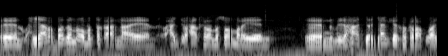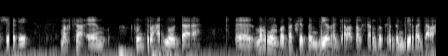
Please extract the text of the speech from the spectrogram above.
waxyaabo badan oo mataqaana waxaa kaloo na soo maray sida jalkeerko kale waa sheegay. Marka runtii waxaad moodaa mar walba dadka dembiyada gala dalkan dadka dembiyada gala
